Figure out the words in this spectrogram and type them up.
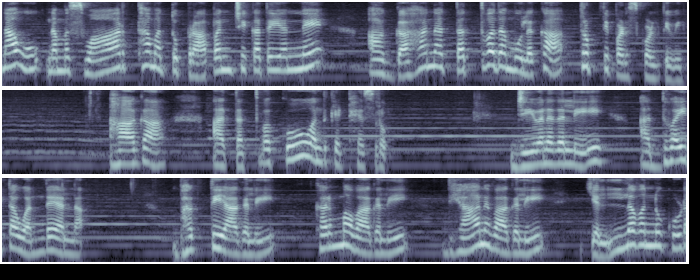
ನಾವು ನಮ್ಮ ಸ್ವಾರ್ಥ ಮತ್ತು ಪ್ರಾಪಂಚಿಕತೆಯನ್ನೇ ಆ ಗಹನ ತತ್ವದ ಮೂಲಕ ತೃಪ್ತಿಪಡಿಸ್ಕೊಳ್ತೀವಿ. ಆಗ ಆ ತತ್ವಕ್ಕೂ ಒಂದು ಕೆಟ್ಟ ಹೆಸರು. ಜೀವನದಲ್ಲಿ ಅದ್ವೈತ ಒಂದೇ ಅಲ್ಲ. ಭಕ್ತಿಯಾಗಲಿ, ಕರ್ಮವಾಗಲಿ, ಧ್ಯಾನವಾಗಲಿ, ಎಲ್ಲವನ್ನೂ ಕೂಡ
